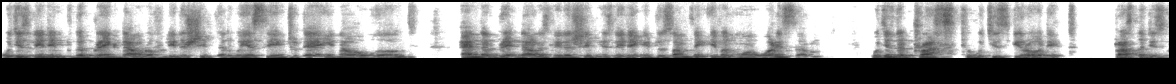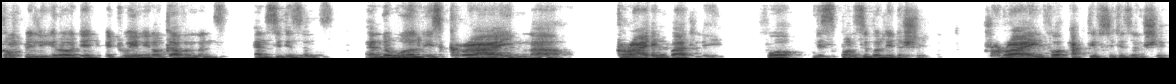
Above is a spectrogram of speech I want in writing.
which is leading to the breakdown of leadership that we are seeing today in our world. And that breakdown of leadership is leading into something even more worrisome, which is the trust which is eroded, trust that is completely eroded between you know, governments and citizens. And the world is crying now, crying badly for responsible leadership, crying for active citizenship,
